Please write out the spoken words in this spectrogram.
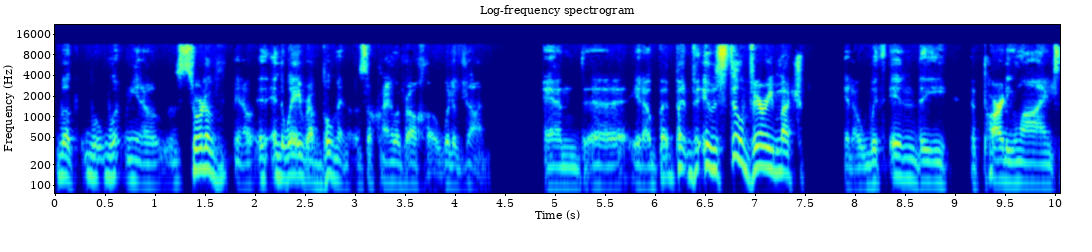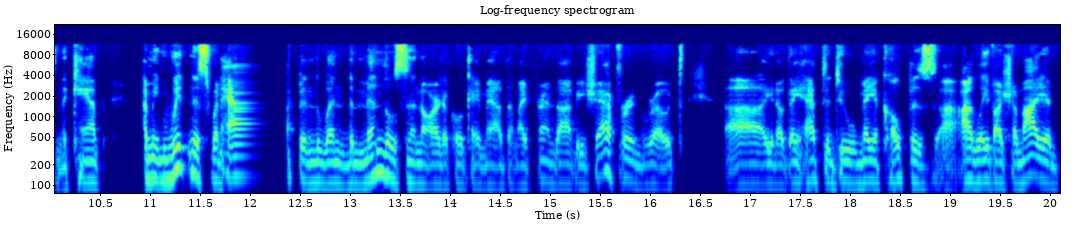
look, you know, sort of, you know, in, in the way Rav Bulman would have done. And, uh, you know, but, but it was still very much, you know, within the, the party lines and the camp. I mean, witness what happened when the Mendelssohn article came out that my friend Avi Shafran wrote. Uh, you know, they had to do mea culpas, uh, ad Shamayim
